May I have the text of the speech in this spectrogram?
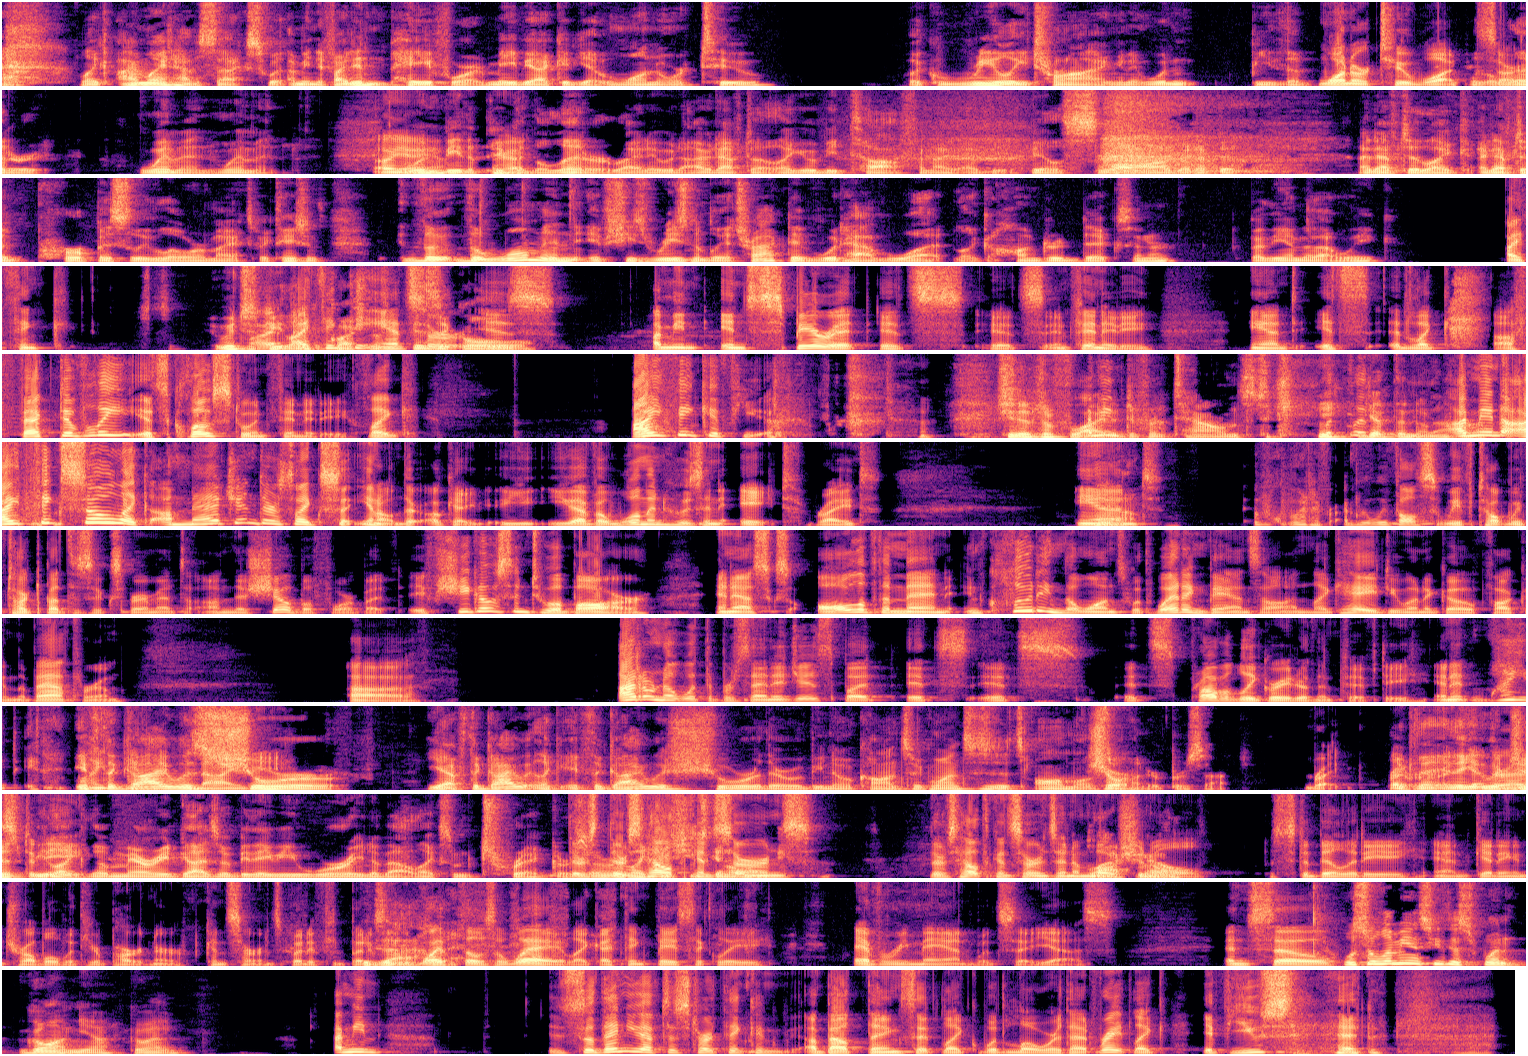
like I might have sex with. I mean, if I didn't pay for it, maybe I could get one or two, like really trying, and it wouldn't be the One or two what? Sorry. Women, women. Oh it wouldn't yeah. be the pick Okay. of the litter, right? It would. I would have to like. It would be tough, and I, I'd be, be to slog. I'd have to. I'd have to like. I'd have to purposely lower my expectations. The the woman, if she's reasonably attractive, would have what like a hundred dicks in her by the end of that week. I think It would just be like I, I a think the answer physical. is I mean in spirit it's it's infinity and it's like effectively it's close to infinity. Like I think if you she'd have to fly I mean, to different towns to Let- get the number. I mean I think so like imagine there's like so- you know there, okay you, you have a woman who's an 8, right? And whatever. I mean we've also we've talked we've talked about this experiment on this show before, but if she goes into a bar and asks all of the men including the ones with wedding bands on like hey, do you want to go fuck in the bathroom? uh I don't know what the percentage is, but it's it's it's probably greater than fifty, and it might. It if might the be guy like was 90. sure, yeah, if the guy like if the guy was sure there would be no consequences, it's almost hundred percent. right? Like they, right, they yeah, would just to be, like the married guys would be they'd be worried about like some trick or there's something. there's like, health gonna, like- concerns. there's health concerns and emotional stability and getting in trouble with your partner concerns. But if you but if you wipe those away, like I think basically every man would say yes. And so well, so let me ask you this: When go on, yeah, go ahead. I mean, so then you have to start thinking about things that like would lower that rate. Like if you said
